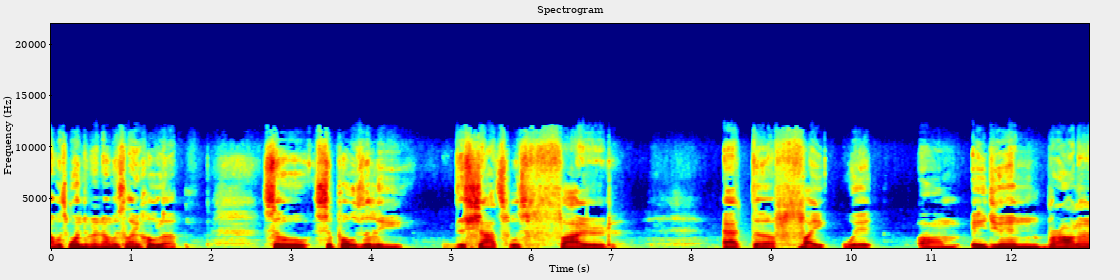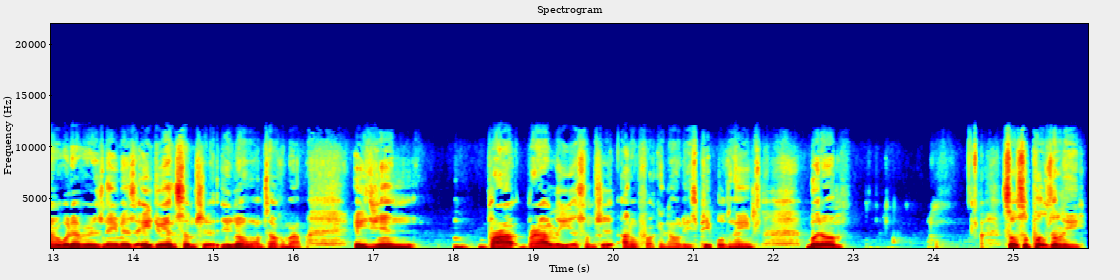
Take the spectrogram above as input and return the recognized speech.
I was wondering, I was like, hold up. So supposedly the shots was fired at the fight with um Adrien Broner, whatever his name is, Adrian some shit. You know who I'm talking about. Adrian Bra- Bradley or some shit. I don't fucking know these people's names. But um so supposedly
